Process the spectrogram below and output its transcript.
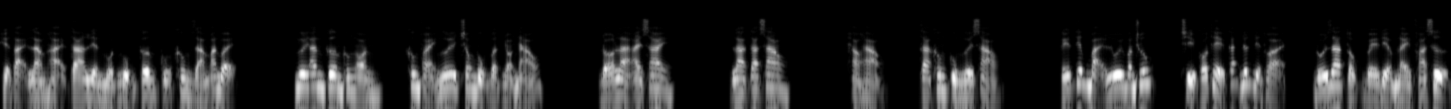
hiện tại làm hại ta liền một ngụm cơm cũng không dám ăn bậy. Ngươi ăn cơm không ngon, không phải ngươi trong bụng vật nhỏ nháo. Đó là ai sai? Là ta sao? Hảo hảo, ta không cùng ngươi xảo. Kế tiếp bại lui văn trúc, chỉ có thể cắt đứt điện thoại, đối gia tộc về điểm này phá sự,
